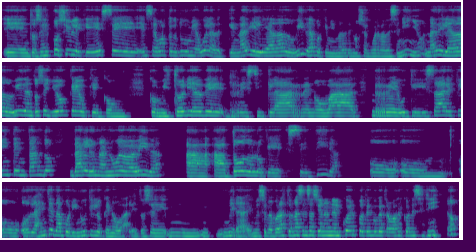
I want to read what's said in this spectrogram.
Eh, entonces es posible que ese, aborto que tuvo mi abuela, que nadie le ha dado vida, porque mi madre no se acuerda de ese niño, nadie le ha dado vida, entonces yo creo que con mi historia de reciclar, renovar, reutilizar, estoy intentando darle una nueva vida a, todo lo que se tira o, o, la gente da por inútil lo que no vale. Entonces, mm, mira, se me pone hasta una sensación en el cuerpo, tengo que trabajar con ese niño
